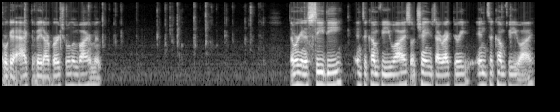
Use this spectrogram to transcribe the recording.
and we're going to activate our virtual environment. Then we're going to CD into Comfy UI, so change directory into Comfy UI.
